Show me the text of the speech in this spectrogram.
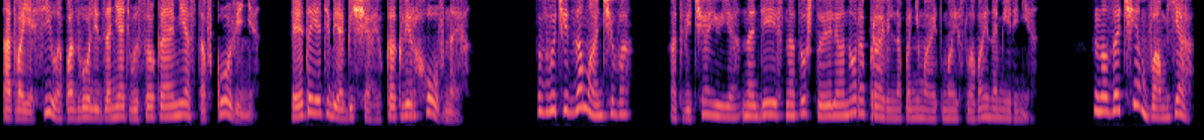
А твоя сила позволит занять высокое место в Ковине. Это я тебе обещаю, как верховная. Звучит заманчиво, отвечаю я, надеясь на то, что Элеонора правильно понимает мои слова и намерения. Но зачем вам я?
